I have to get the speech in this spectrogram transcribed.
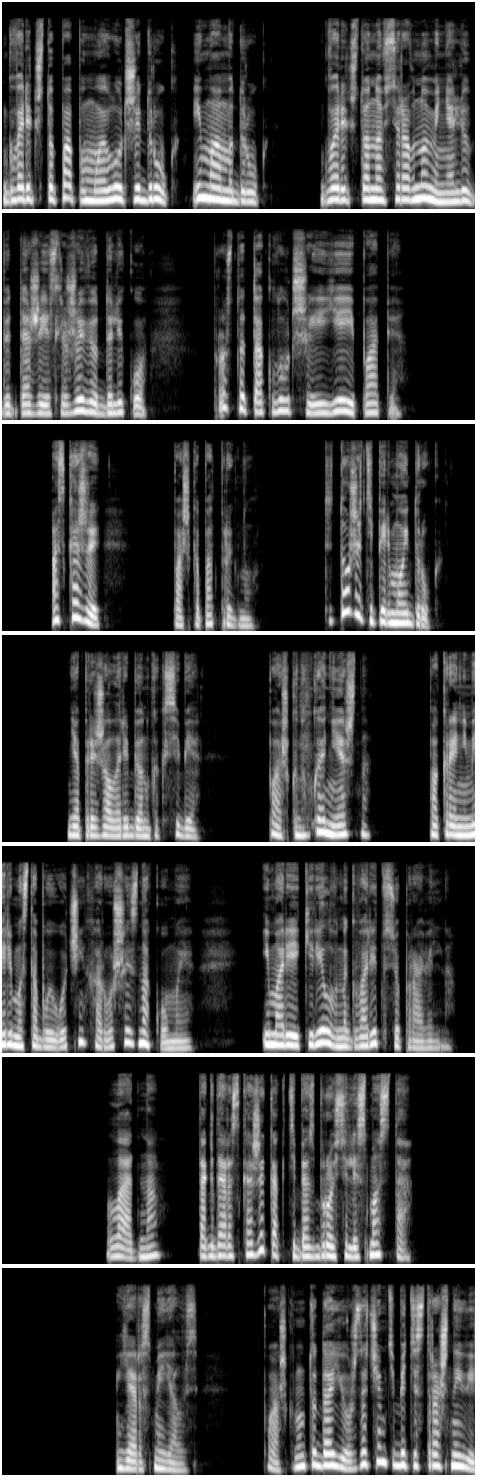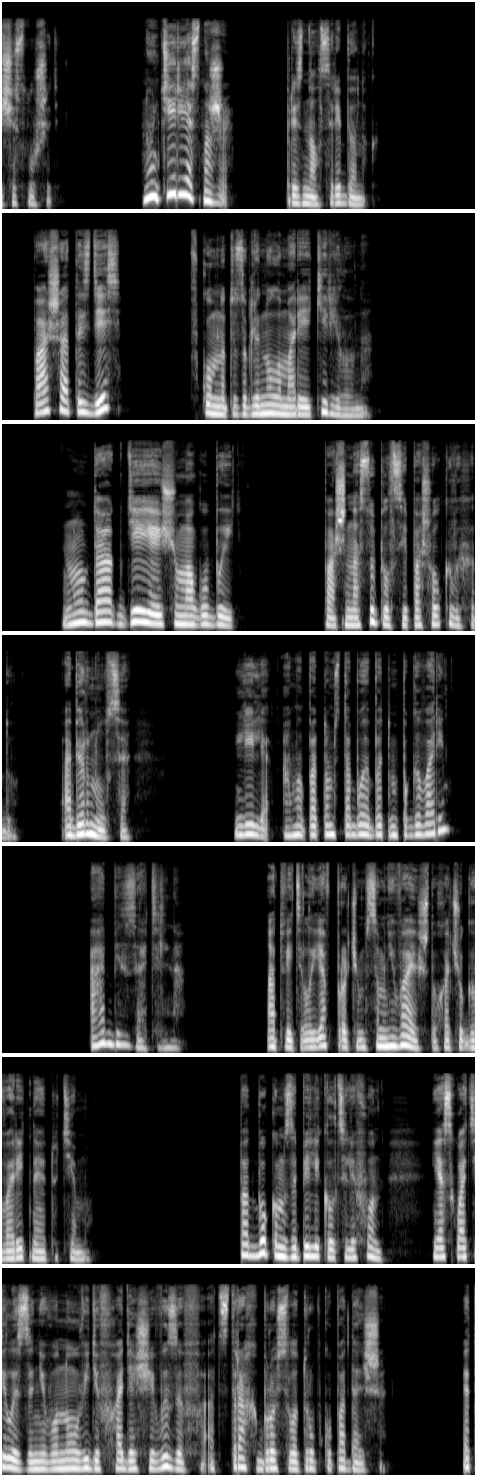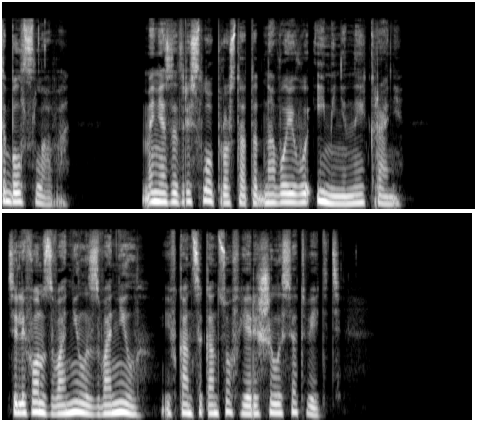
Говорит, что папа мой лучший друг и мама друг. Говорит, что она все равно меня любит, даже если живет далеко. Просто так лучше и ей, и папе. А скажи, Пашка подпрыгнул. Ты тоже теперь мой друг? Я прижала ребенка к себе. Пашка, ну конечно. По крайней мере, мы с тобой очень хорошие знакомые. И Мария Кирилловна говорит все правильно. Ладно, тогда расскажи, как тебя сбросили с моста. Я рассмеялась. Пашка, ну ты даешь, зачем тебе эти страшные вещи слушать? Ну интересно же, признался ребенок. Паша, а ты здесь? В комнату заглянула Мария Кирилловна. Ну да, где я еще могу быть? Паша насупился и пошел к выходу. Обернулся. Лиля, а мы потом с тобой об этом поговорим? Обязательно, ответила я, впрочем, сомневаясь, что хочу говорить на эту тему. Под боком запеликал телефон. Я схватилась за него, но, увидев входящий вызов, от страха бросила трубку подальше. Это был Слава. Меня затрясло просто от одного его имени на экране. Телефон звонил и звонил, и в конце концов я решилась ответить.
